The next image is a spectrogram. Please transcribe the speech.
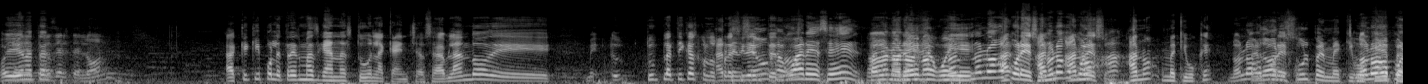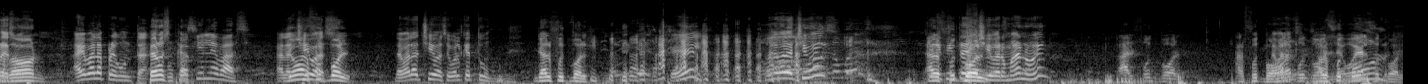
Oye, Jonathan, detrás del telón, ¿a qué equipo le traes más ganas tú en la cancha? O sea, hablando de... me- Tú platicas con los Atención, presidentes, ¿no? Jaguares, ¿eh? No, Paren no, no, oreja, no, güey. no, no lo hago por eso, no lo hago por eso. Ah, ah, no, me equivoqué. No lo hago Perdón, por eso. disculpen, me equivoqué, No lo hago por perdón. eso. Ahí va la pregunta. Pero ¿tú a quién le vas? a las yo al chivas. fútbol. Le va a las chivas, igual que tú. yo al fútbol. ¿Qué? ¿No le va a las chivas? Al pinta fútbol. de hermano, ¿eh? Al fútbol. Al fútbol. Al fútbol, al.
